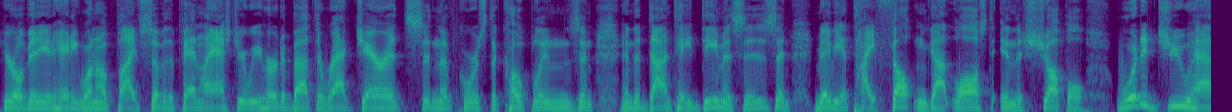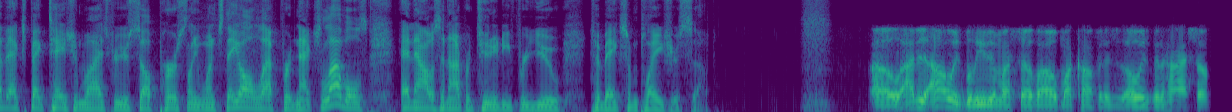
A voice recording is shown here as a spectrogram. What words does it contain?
Hero Video at Haynie 1057 The Fan. Last year we heard about the Rack Jarretts and, of course, the Copelands and, and the Dontay Demuses, and maybe a Tai Felton got lost in the shuffle. What did you have expectation wise for yourself personally once they all left for next levels, and now is an opportunity for you to make some plays yourself? Oh, I, just, I always believed in myself. I, my confidence has always been high. So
